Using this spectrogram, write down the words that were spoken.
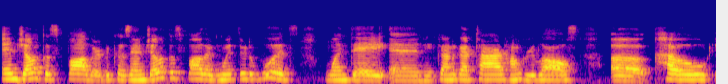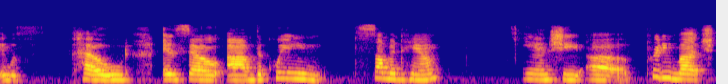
Angelika's father because Angelika's father went through the woods one day and he kind of got tired, hungry, lost, uh, cold. It was cold, and so um, the queen summoned him, and she uh, pretty much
